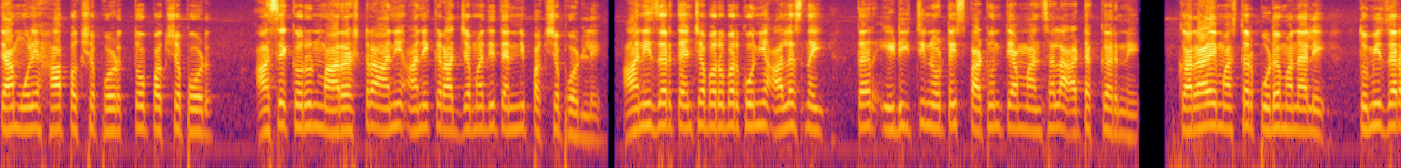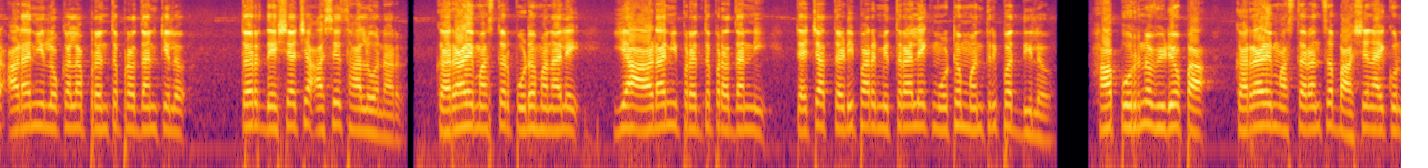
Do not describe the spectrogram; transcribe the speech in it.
त्यामुळे हा पक्ष फोड तो पक्ष फोड. असे करून महाराष्ट्र आणि अनेक राज्यामध्ये त्यांनी पक्ष फोडले. आणि जर त्यांच्याबरोबर कोणी आलंच नाही तर ईडीची नोटीस पाठवून त्या माणसाला अटक करणे. कराळे मास्तर पुढं म्हणाले तुम्ही जर अडाणी लोकाला पंतप्रधान केलं तर देशाचे असेच हाल होणार. कराळे मास्तर पुढं म्हणाले या अडाणी पंतप्रधानांनी त्याच्या तडीपार मित्राला एक मोठं मंत्रीपद दिलं. हा पूर्ण व्हिडिओ पा कराळे मास्तरांचं भाषण ऐकून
